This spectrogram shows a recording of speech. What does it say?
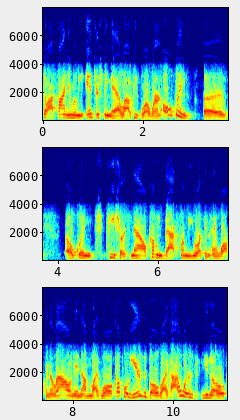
So I find it really interesting that a lot of people are wearing Oakland uh, Oakland t-shirts now coming back from New York and, and walking around and I'm like, well, a couple of years ago, like I was, you know,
